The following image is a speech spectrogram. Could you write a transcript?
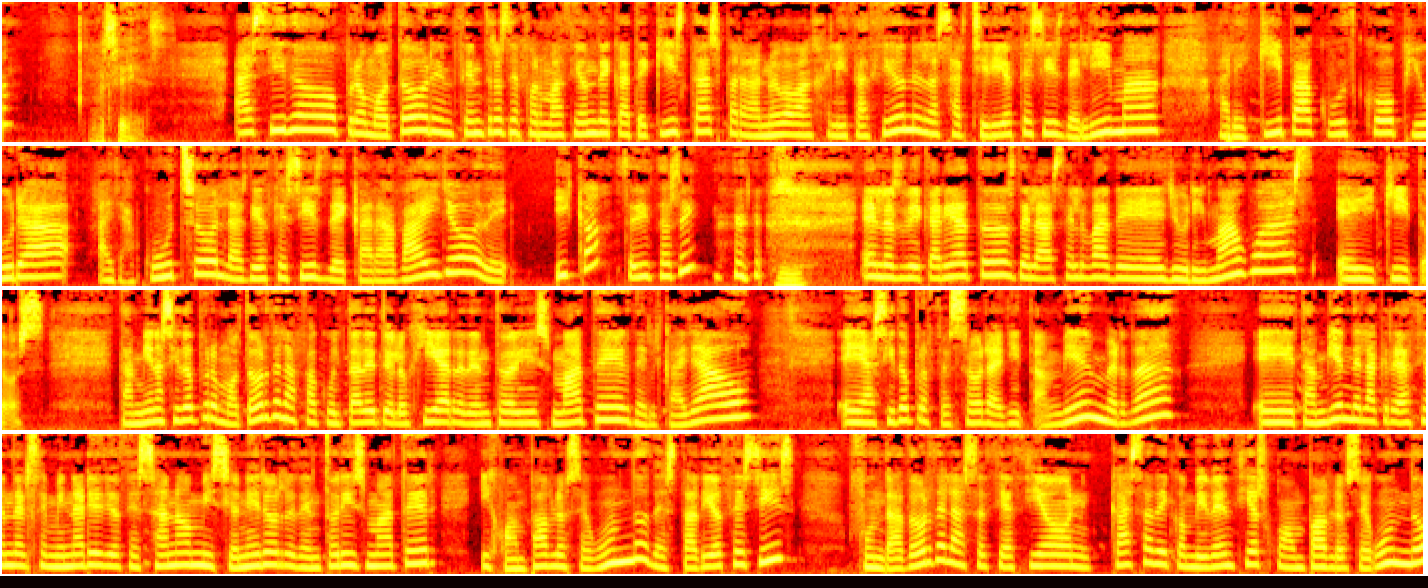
Así es. Ha sido promotor en centros de formación de catequistas para la nueva evangelización en las archidiócesis de Lima, Arequipa, Cuzco, Piura, Ayacucho, en las diócesis de Caraballo, de Ica, ¿se dice así? en los vicariatos de la selva de Yurimaguas e Iquitos. También ha sido promotor de la Facultad de Teología Redentoris Mater del Callao. Eh, ha sido profesor allí también, ¿verdad? Eh, también de la creación del Seminario Diocesano Misionero Redentoris Mater y Juan Pablo II de esta diócesis, fundador de la Asociación Casa de Convivencias Juan Pablo II.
